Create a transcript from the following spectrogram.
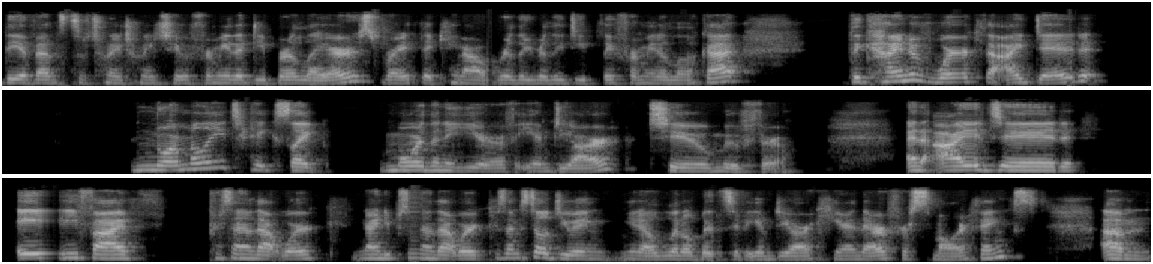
the events of 2022 for me the deeper layers right that came out really really deeply for me to look at. The kind of work that i did normally takes like more than a year of emdr to move through. And i did 85 percent of that work 90% of that work because i'm still doing you know little bits of emdr here and there for smaller things um,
